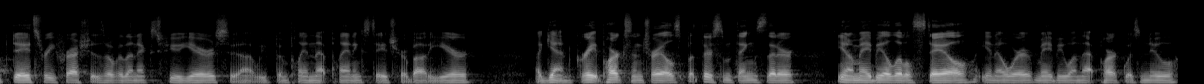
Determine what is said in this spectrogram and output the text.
updates, refreshes over the next few years. Uh, we've been playing that planning stage for about a year. Again, great parks and trails, but there's some things that are, you know, maybe a little stale. You know, where maybe when that park was new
